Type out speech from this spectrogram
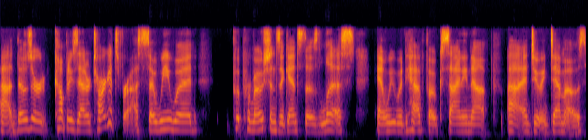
uh, those are companies that are targets for us so we would put promotions against those lists and we would have folks signing up uh, and doing demos.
